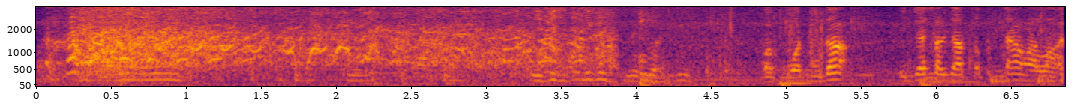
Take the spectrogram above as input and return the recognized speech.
apa? Dikit, dikit, dikit. Dikit, dikit. Kuat kuat budak. Ini asal jatuh pecah malah.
